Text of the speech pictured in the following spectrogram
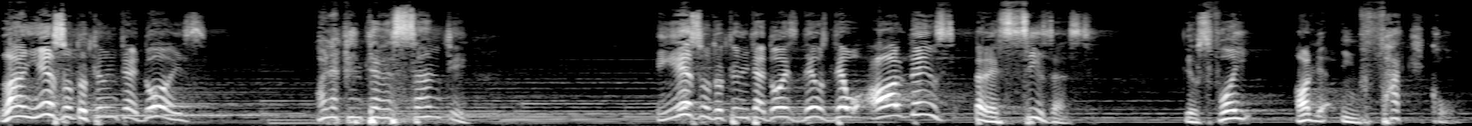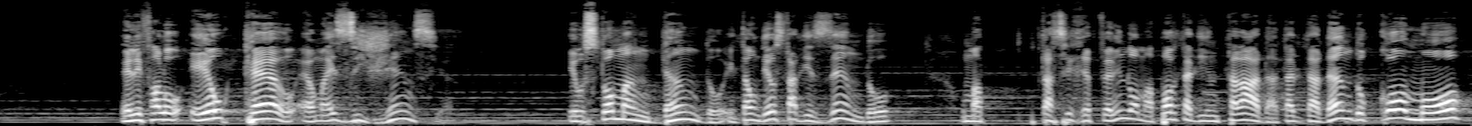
lá em Êxodo 32, olha que interessante. Em Êxodo 32, Deus deu ordens precisas. Deus foi, olha, enfático. Ele falou: Eu quero, é uma exigência. Eu estou mandando. Então Deus está dizendo, está se referindo a uma porta de entrada, está tá dando como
